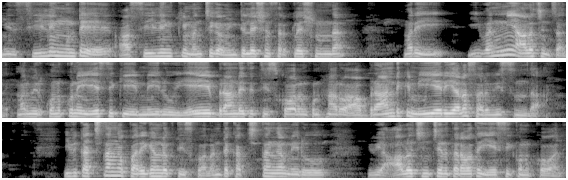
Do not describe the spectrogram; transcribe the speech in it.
మీది సీలింగ్ ఉంటే ఆ సీలింగ్కి మంచిగా వెంటిలేషన్ సర్క్యులేషన్ ఉందా? మరి ఇవన్నీ ఆలోచించాలి. మరి మీరు కొనుక్కునే ఏసీకి మీరు ఏ ఏ బ్రాండ్ అయితే తీసుకోవాలనుకుంటున్నారో ఆ బ్రాండ్కి మీ ఏరియాలో సర్వీస్ ఉందా? ఇవి ఖచ్చితంగా పరిగణలోకి తీసుకోవాలి. అంటే ఖచ్చితంగా మీరు ఇవి ఆలోచించిన తర్వాత ఏసీ కొనుక్కోవాలి.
